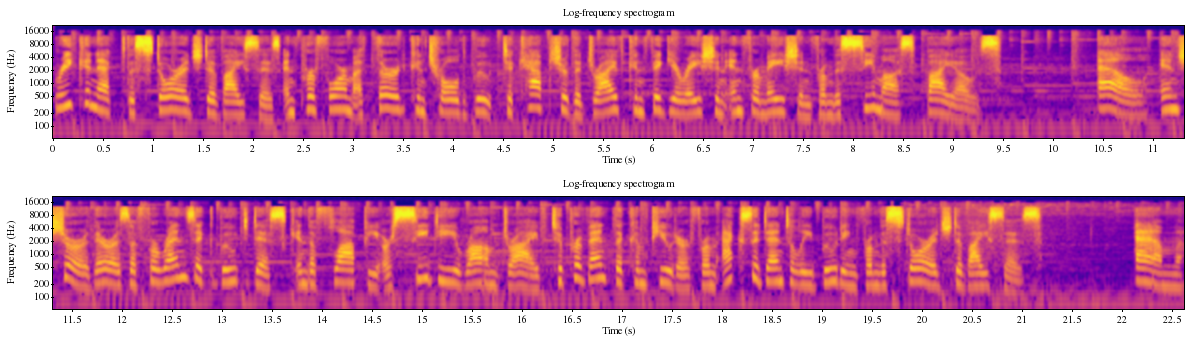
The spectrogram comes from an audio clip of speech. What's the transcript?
Reconnect the storage devices and perform a third controlled boot to capture the drive configuration information from the CMOS BIOS. L. Ensure there is a forensic boot disk in the floppy or CD-ROM drive to prevent the computer from accidentally booting from the storage devices. M.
